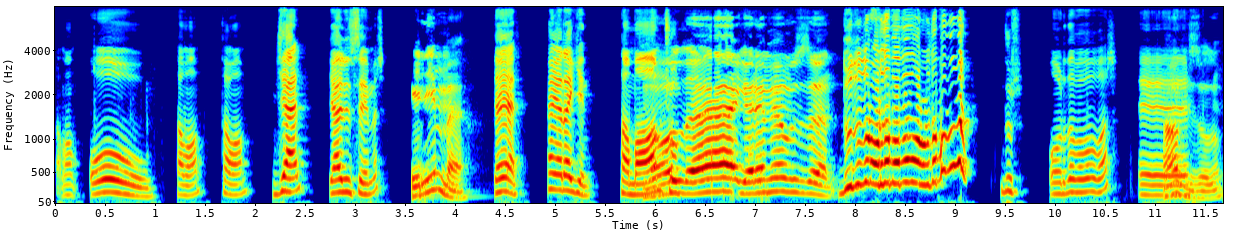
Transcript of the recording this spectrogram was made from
Tamam. Oo. Tamam. Tamam. Gel. Gel Hüseyin. Geleyim mi? Gel gel. Hayır Agin. Tamam. ne çok oldu ha? Göremiyor musun? Dur dur dur orada baba var orada baba var. Dur. Orada baba var. Ee, Ne yapacağız oğlum?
